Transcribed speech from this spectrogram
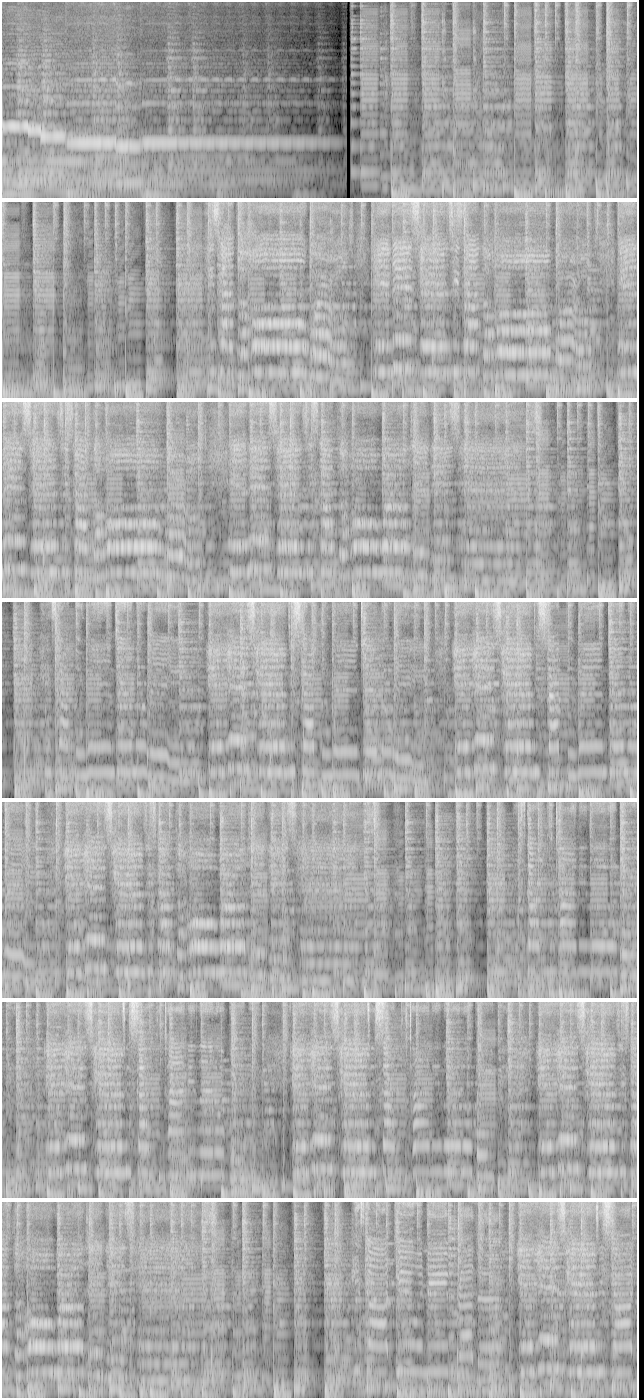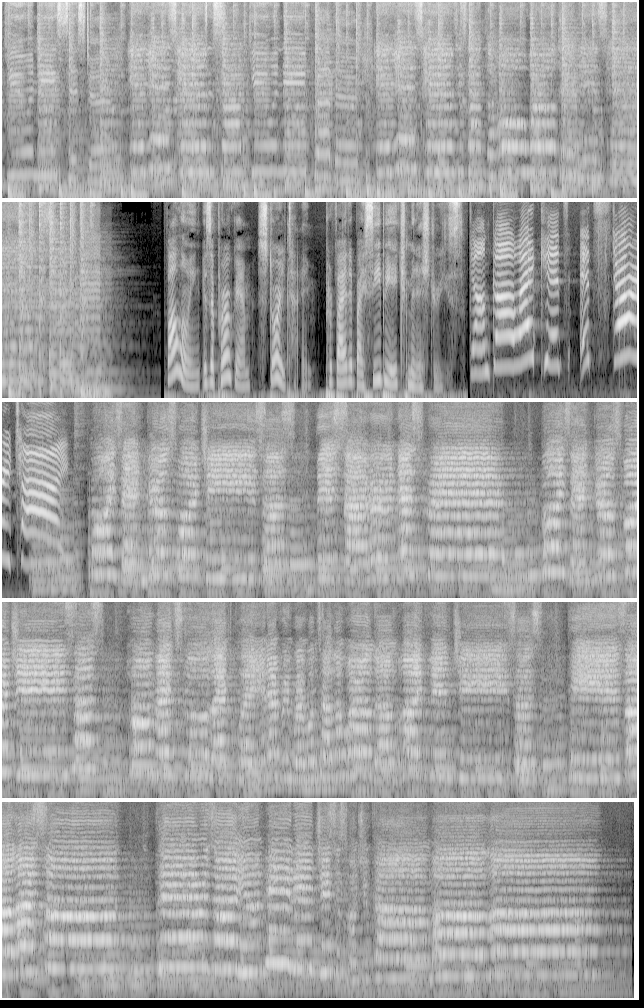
Is a program, Storytime, provided by CBH Ministries. Don't go away, kids. It's story time. Boys and girls for Jesus, this our earnest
